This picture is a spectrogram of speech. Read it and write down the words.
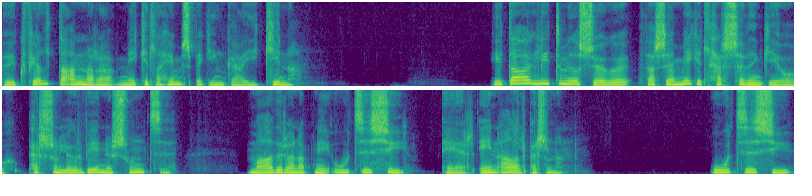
auk fjölda annara mikill að heimsbygginga í Kína. Í dag lítum við á sögu þar sem mikill hersöfðingi og personlegur vinur Sundzu, maður að nafni Útsi Sy, er ein aðalpersonan. Útsi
